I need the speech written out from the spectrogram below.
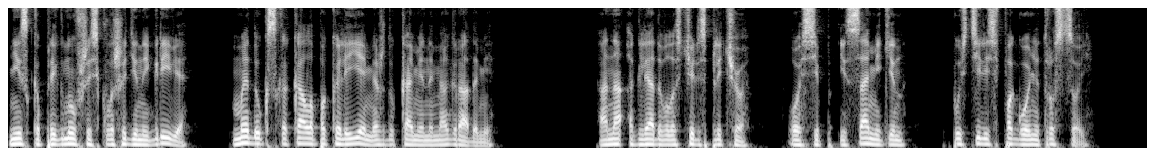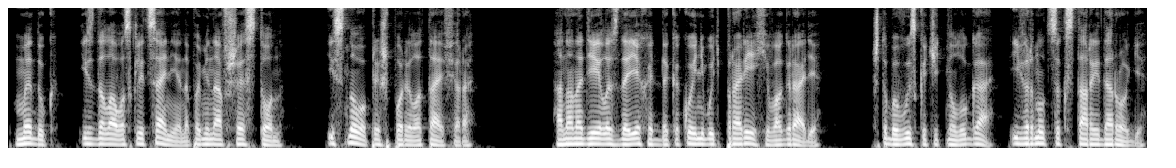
Низко пригнувшись к лошадиной гриве, Мэдук скакала по колее между каменными оградами. Она оглядывалась через плечо. Осип и Самикин пустились в погоню трусцой. Мэдук издала восклицание, напоминавшее стон, и снова пришпорила Тайфера. Она надеялась доехать до какой-нибудь прорехи в ограде, чтобы выскочить на луга и вернуться к старой дороге.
